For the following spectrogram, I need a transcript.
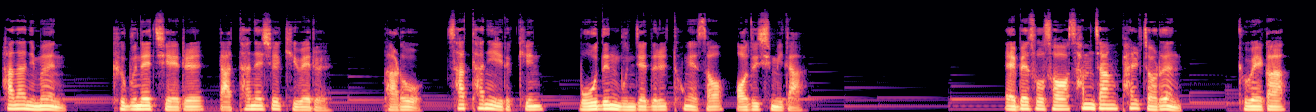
하나님은 그분의 지혜를 나타내실 기회를 바로 사탄이 일으킨 모든 문제들을 통해서 얻으십니다. 에베소서 3장 8절은 교회가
